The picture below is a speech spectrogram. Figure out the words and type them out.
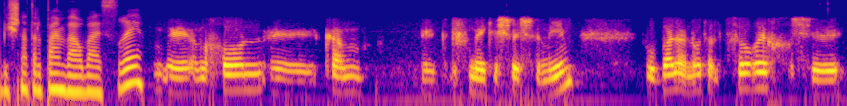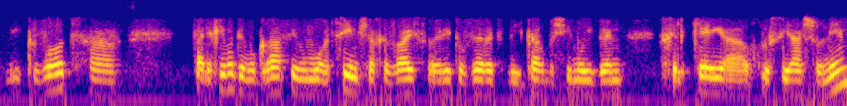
בשנת 2014? המכון uh, קם לפני כשש שנים, והוא בא לענות על צורך שבעקבות התהליכים הדמוגרפיים המואצים שהחברה הישראלית עוברת, בעיקר בשינוי בין חלקי האוכלוסייה השונים,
